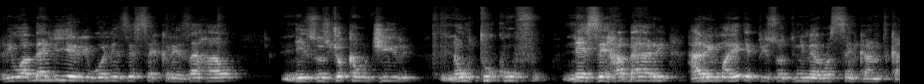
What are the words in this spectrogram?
riwabalie riwoneze sekre za hao nizo zijoka ujiri na utukufu. Neze habari harimwaye episode numero 54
